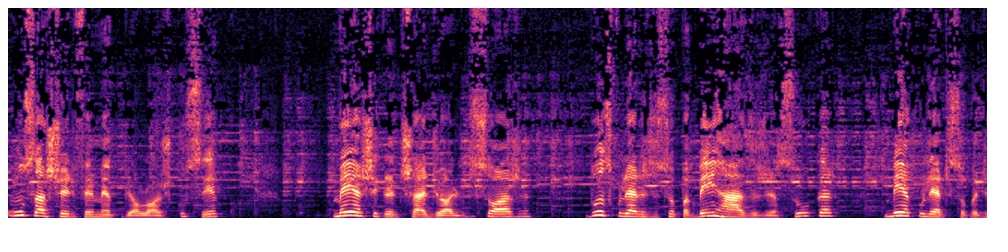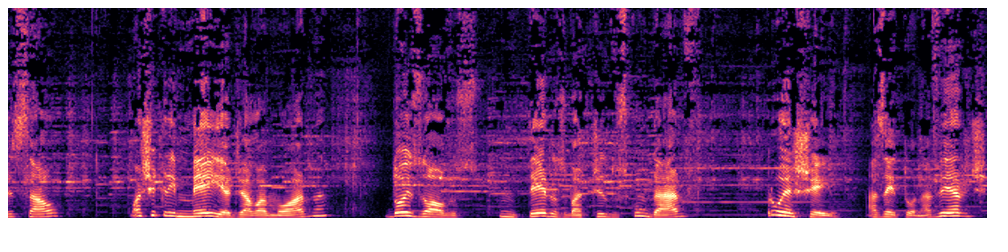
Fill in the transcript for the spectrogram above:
um sachê de fermento biológico seco, meia xícara de chá de óleo de soja, duas colheres de sopa bem rasas de açúcar, meia colher de sopa de sal, uma xícara e meia de água morna, dois ovos inteiros batidos com garfo, para o recheio, azeitona verde,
